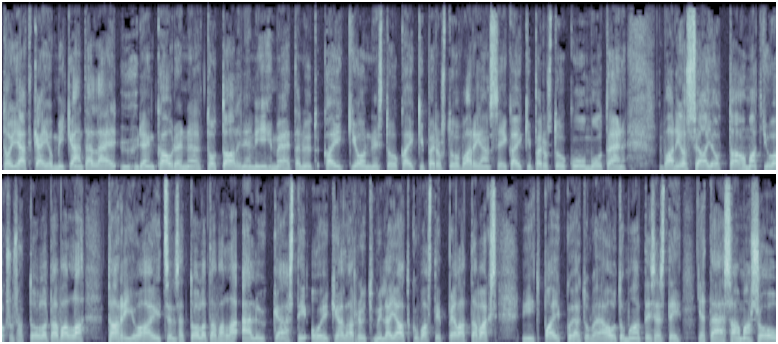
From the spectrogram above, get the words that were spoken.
toi jätkä ei ole mikään tällainen yhden kauden totaalinen ihme, että nyt kaikki onnistuu, kaikki perustuu varianssiin, kaikki perustuu kuumuuteen, vaan jos se ajoittaa omat juoksunsa tuolla tavalla, tarjoaa itsensä tuolla tavalla älykkäästi oikealla rytmillä jatkuvasti pelattavaksi, niitä paikkoja tulee automaattisesti. Ja tämä sama show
